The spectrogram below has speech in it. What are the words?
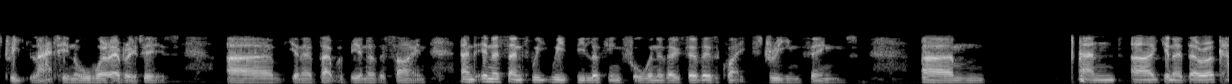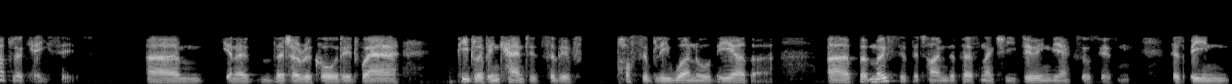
street Latin or wherever it is, um, you know, that would be another sign. And in a sense, we, we'd be looking for one of those. So those are quite extreme things. Um, and, uh, you know, there are a couple of cases, um, you know, that are recorded where people have encountered sort of possibly one or the other. Uh, but most of the time, the person actually doing the exorcism has been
